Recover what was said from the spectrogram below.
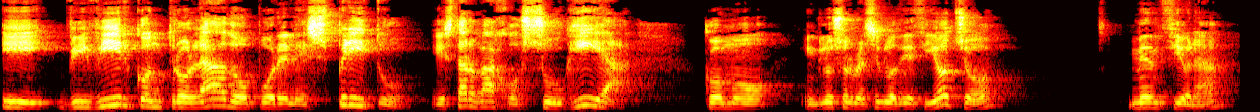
y vivir controlado por el Espíritu y estar bajo su guía, como incluso el versículo 18 menciona,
